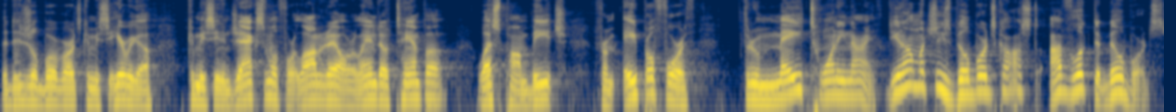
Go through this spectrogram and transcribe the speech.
The digital billboards can be seen, here we go, can be seen in Jacksonville, Fort Lauderdale, Orlando, Tampa, West Palm Beach from April 4th through May 29th. Do you know how much these billboards cost? I've looked at billboards.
